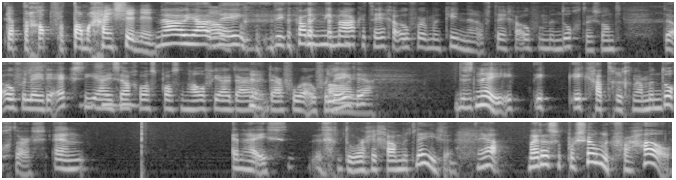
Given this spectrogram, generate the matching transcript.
ik heb er gadverdamme geen zin in. Nou ja, oh. nee, dit kan ik niet maken tegenover mijn kinderen of tegenover mijn dochters. Want de overleden ex die hij zag was pas een half jaar daar, daarvoor overleden. Oh, ja. Dus nee, ik, ik, ik ga terug naar mijn dochters. En, en hij is doorgegaan met leven. Ja. Maar dat is een persoonlijk verhaal.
